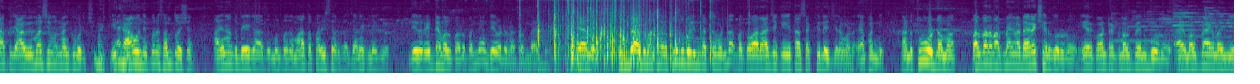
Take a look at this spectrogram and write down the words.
ಆತಜಿ ಆ ವಿಮರ್ಶೆ ಬರ್ ನಂಗೆ ಬಡ್ಚು. ಇತ್ತು ಆ ಒಂದು ಸಂತೋಷ. ಆಯ್ನಾದ ಬೇಗ ಅದು ಮುಲ್ಪದ ಮಾತ ಪರಿಸರದ ಜನಗಳಿಗೆ ದೇವರು ಎಡ್ಡೆ ಮಲ್ಪಾಡು. ಬಂದ ದೇವರು ನಟೋದು ಬ್ಯಾಡ್ ಏನು ಶುದ್ಧ ಅದು ಬರ್ತಾರೆ ತೂದು ಬೈದು ಮತ್ತೆ ಬಂಡ ಬಕ್ಕ ರಾಜ್ಯಕ್ಕೆ ಹಿತಾಸಕ್ತಿ ಲೆಜ್ಜಿನ ಮಾಡ ಪನ್ನಿ ಅಂಡ್ ತೂ ನಮ್ಮ ಮಲ್ಬಾರ ಮಲ್ಪನಾಗಲ ಡೈರೆಕ್ಷನ್ ಕೊರುಡು. ಏರ್ ಕಾಂಟ್ರಾಕ್ಟ್ ಮಲ್ಪೆಂದು ಬೋಡು ಆಗ ಮಲ್ಪನಾಗಲ ಒಂಜಿ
